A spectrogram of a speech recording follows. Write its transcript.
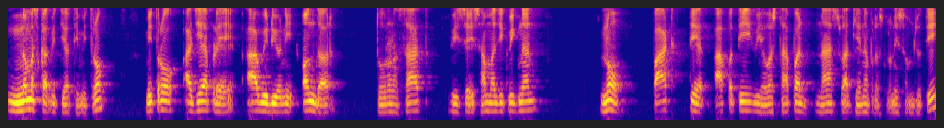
નમસ્કાર વિદ્યાર્થી મિત્રો. મિત્રો, આજે આપણે આ વિડીયોની અંદર ધોરણ સાત વિષય સામાજિક વિજ્ઞાન નો પાઠ તેર આપત્તિ વ્યવસ્થાપનના સ્વાધ્યાયના પ્રશ્નોની સમજૂતી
